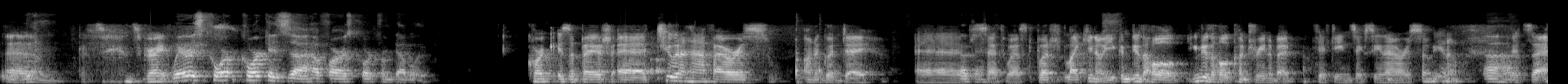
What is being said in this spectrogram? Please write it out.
Yeah. Um, it's, it's great. Where is Cork? Cork is uh, how far is Cork from Dublin? Cork is about uh, two and a half hours on a good day, uh, Okay. southwest. But like you know, you can do the whole you can do the whole country in about 15, 16 hours. So you know, Uh-huh. it's uh,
